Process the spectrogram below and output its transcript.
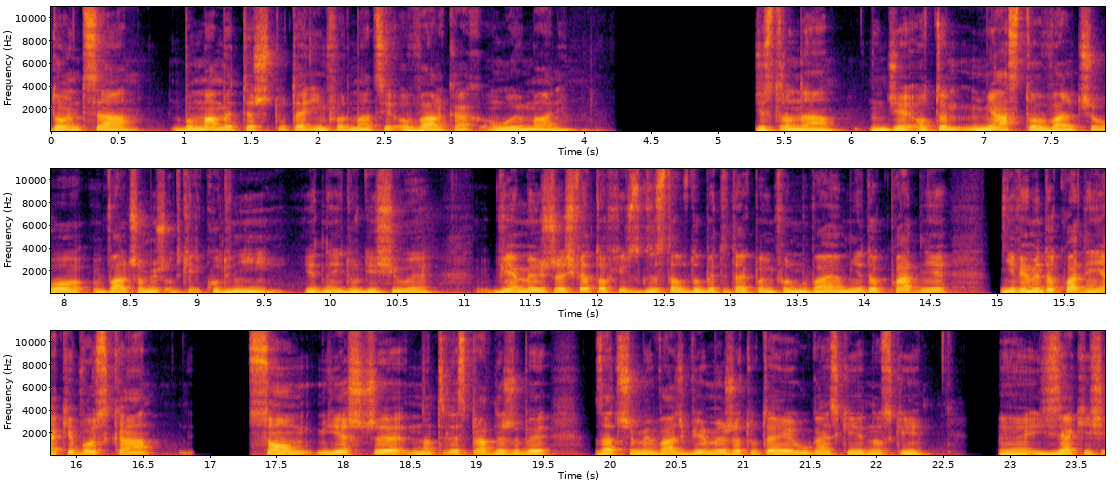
Dońca, bo mamy też tutaj informacje o walkach o Łymań, gdzie strona, gdzie o to miasto walczyło, walczą już od kilku dni jedne i drugie siły. Wiemy, że Świętochirsk został zdobyty, tak jak poinformowałem. Niedokładnie, nie wiemy dokładnie, jakie wojska są jeszcze na tyle sprawne, żeby zatrzymywać. Wiemy, że tutaj ługańskie jednostki y, z jakieś,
